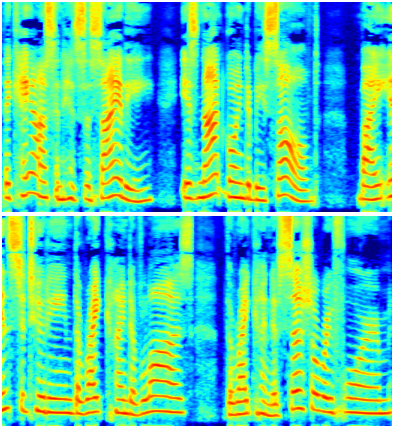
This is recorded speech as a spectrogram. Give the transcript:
The chaos in his society is not going to be solved by instituting the right kind of laws, the right kind of social reform.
